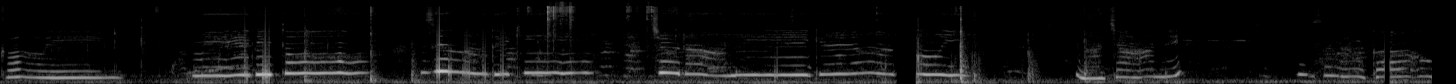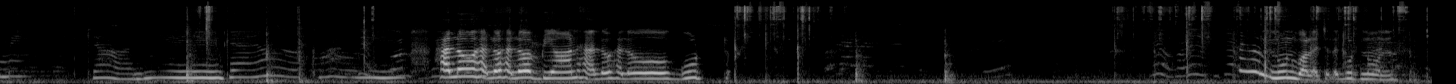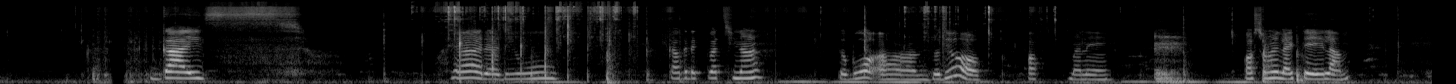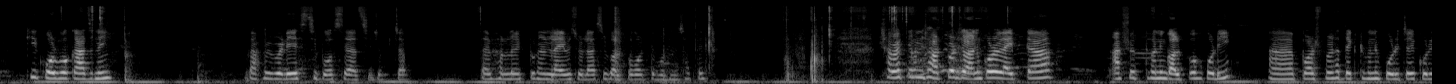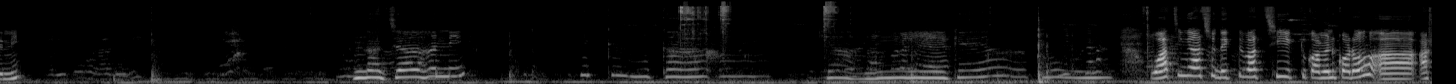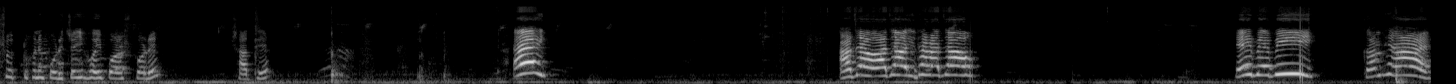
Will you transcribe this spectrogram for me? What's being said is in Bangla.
कोई मेरी तो जिंदगी चुरा ले गया कोई न जाने इस निगाहों में क्या ले गया कोई hello hello hello बियन hello hello good নুন বলা চলে গুড নুন গাইস হ্যাঁ ইউ কাউকে দেখতে পাচ্ছি না। তবুও যদিও মানে অষ্টমের লাইটে এলাম। কি করব, কাজ নেই। তারপরে বাড়ি এসেছি, বসে আছি চুপচাপ। তাই ভাবলাম একটুখানি লাইভে চলে আসি, গল্প করতে বন্ধুর সাথে। সবাই একটুখানি ঝটপট জয়েন করো লাইভটা আসো, একটুখানি গল্প করি। পরস্পরের সাথে একটুখানি পরিচয় করে নিই। না জানি एक निगाह में क्या ले गया कोई ওয়াচিং আছো দেখতে পাচ্ছি একটু কমেন্ট করো আহ, আসো একটুখানি পরিচয় হই পরস্পরের সাথে এই आ जाओ आ जाओ इधर आ जाओ हे बेबी कम हियर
